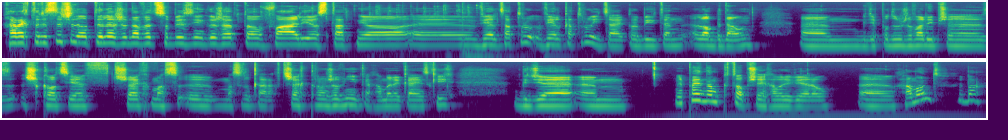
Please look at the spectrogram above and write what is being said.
charakterystyczny o tyle, że nawet sobie z niego żartowali ostatnio y, Wielca Tru- Wielka Trójca, jak robili ten lockdown, em, gdzie podróżowali przez Szkocję w trzech mas y, w trzech krążownikach amerykańskich, gdzie nie pamiętam kto przyjechał Rivierą. E, Hammond chyba?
